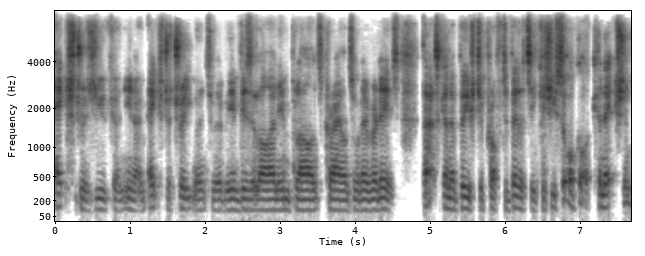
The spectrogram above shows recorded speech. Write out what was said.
extras you can, you know, extra treatments, whether it be Invisalign, implants, crowns, whatever it is, that's going to boost your profitability because you sort of got a connection.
